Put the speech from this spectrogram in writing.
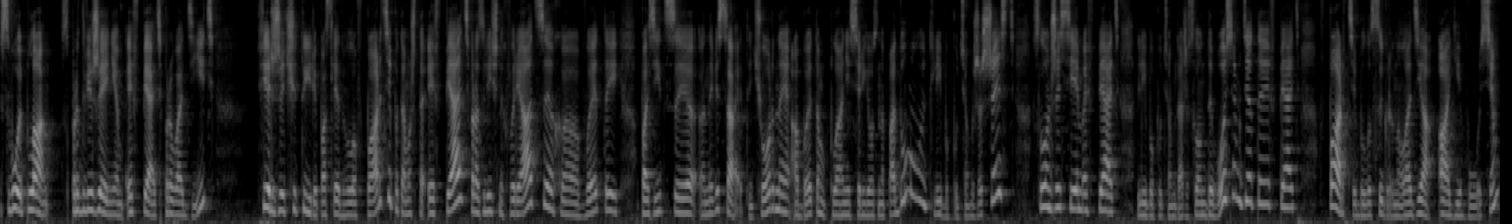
свой план с продвижением f5 проводить, Ферзь g4 последовало в партии, потому что f5 в различных вариациях э, в этой позиции нависает, и черные об этом плане серьезно подумывают, либо путем g6, слон g7, f5, либо путем даже слон d8 где-то f5. В партии было сыграно ладья а e8,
